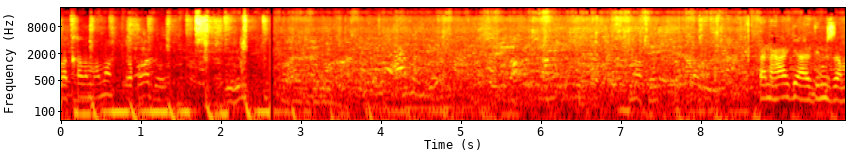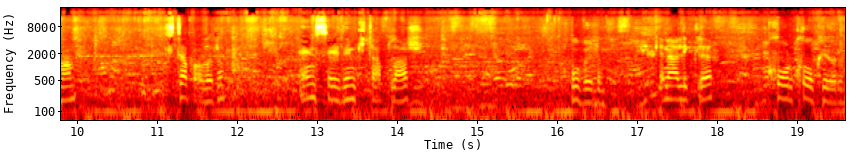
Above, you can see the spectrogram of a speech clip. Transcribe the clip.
Bakalım ama. Ben her geldiğim zaman kitap alırım. En sevdiğim kitaplar bu bölüm. Genellikle korku okuyorum.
